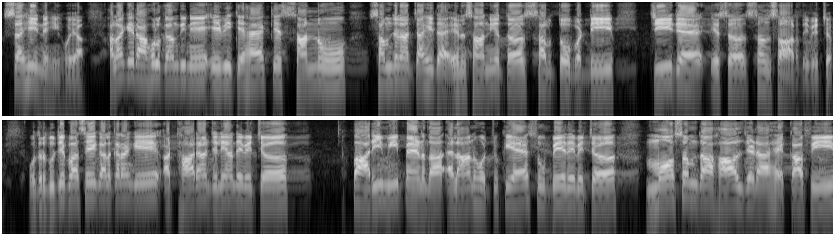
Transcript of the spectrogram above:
ਸਹੀ ਨਹੀਂ ਹੋਇਆ। ਹਾਲਾਂਕਿ ਰਾਹੁਲ ਗਾਂਧੀ ਨੇ ਇਹ ਵੀ ਕਿਹਾ ਹੈ ਕਿ ਸਾਨੂੰ ਸਮਝਣਾ ਚਾਹੀਦਾ ਹੈ, ਇਨਸਾਨੀਅਤ ਸਭ ਤੋਂ ਵੱਡੀ ਚੀਜ਼ ਹੈ ਇਸ ਸੰਸਾਰ ਦੇ ਵਿੱਚ। ਉਧਰ ਦੂਜੇ ਪਾਸੇ ਗੱਲ ਕਰਾਂਗੇ 18 ਜ਼ਿਲ੍ਹਿਆਂ ਦੇ ਵਿੱਚ ਭਾਰੀ ਮੀਂਹ ਪੈਣ ਦਾ ਐਲਾਨ ਹੋ ਚੁੱਕਿਆ ਹੈ। ਸੂਬੇ ਦੇ ਵਿੱਚ ਮੌਸਮ ਦਾ ਹਾਲ ਜਿਹੜਾ ਹੈ ਕਾਫੀ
